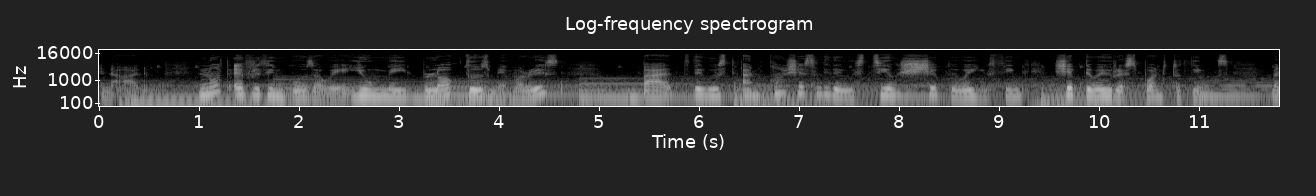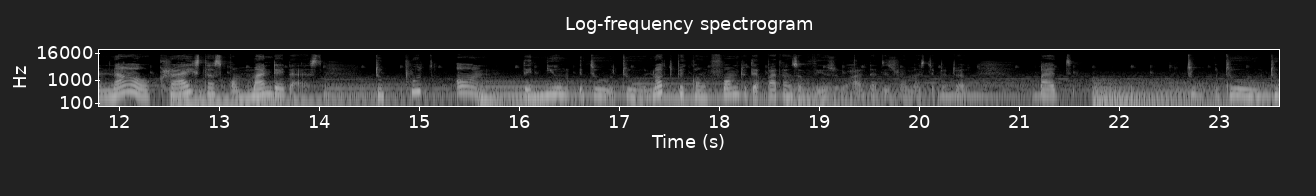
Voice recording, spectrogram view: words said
in adult not everything goes away. You may block those memories but they will unconsciously they will still shape the way you think shape the way you respond to things. But now christ has commanded us to put on the new to to not be conformed to the patterns of this world that is romans chapter 12 but to to to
